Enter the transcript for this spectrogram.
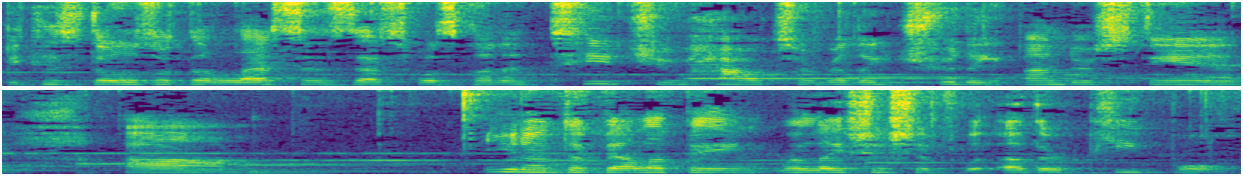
because those are the lessons that's what's going to teach you how to really truly understand um, you know developing relationships with other people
